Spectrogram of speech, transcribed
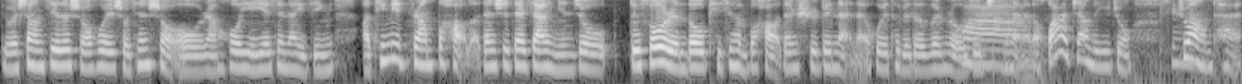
比如上街的时候会手牵手，然后爷爷现在已经啊听力非常不好了，但是在家里面就对所有人都脾气很不好，但是对奶奶会特别的温柔，就只听奶奶的话，这样的一种状态。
